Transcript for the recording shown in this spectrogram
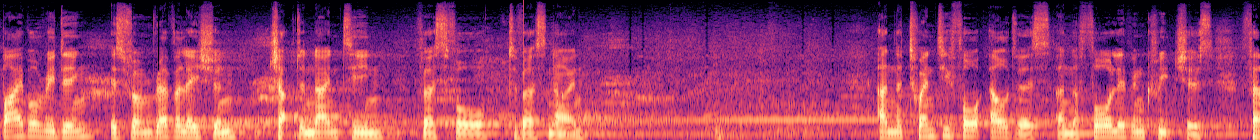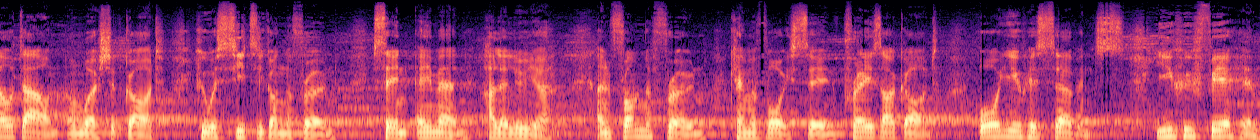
Bible reading is from Revelation chapter 19, verse 4 to verse 9. And the 24 elders and the four living creatures fell down and worshipped God, who was seated on the throne, saying, Amen, Hallelujah. And from the throne came a voice saying, Praise our God, all you his servants, you who fear him,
